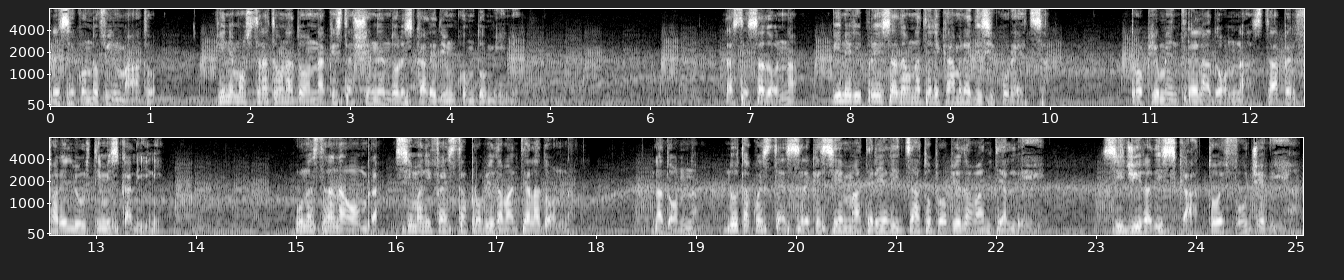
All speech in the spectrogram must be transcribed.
Nel secondo filmato viene mostrata una donna che sta scendendo le scale di un condominio. La stessa donna viene ripresa da una telecamera di sicurezza, proprio mentre la donna sta per fare gli ultimi scalini. Una strana ombra si manifesta proprio davanti alla donna. La donna nota quest'essere che si è materializzato proprio davanti a lei. Si gira di scatto e fugge via.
